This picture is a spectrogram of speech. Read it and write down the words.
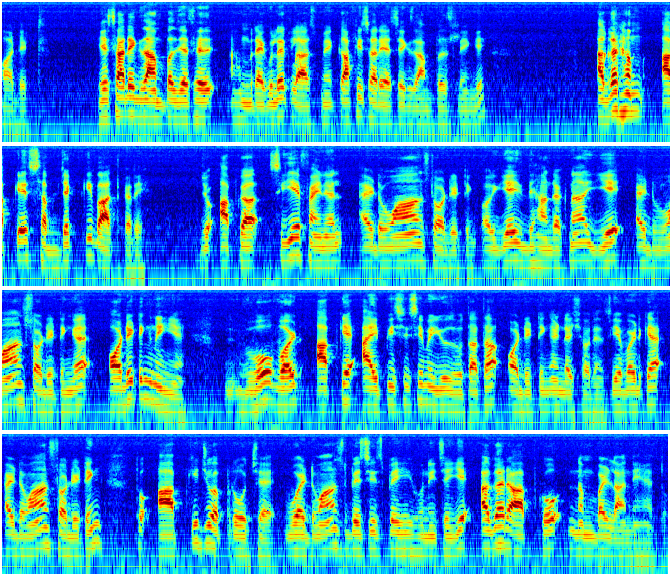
audit ये सारे एग्ज़ाम्पल जैसे हम रेगुलर क्लास में काफ़ी सारे ऐसे एग्जाम्पल्स लेंगे। अगर हम आपके सब्जेक्ट की बात करें, जो आपका C A final advanced auditing और ये ध्यान रखना, ये एडवांस्ड ऑडिटिंग है ऑडिटिंग नहीं है वो वर्ड आपके आईपीसीसी में यूज़ होता था ऑडिटिंग एंड एश्योरेंस ये वर्ड क्या है? एडवांस्ड ऑडिटिंग तो आपकी जो अप्रोच है, वो एडवांस्ड बेसिस पे ही होनी चाहिए अगर आपको नंबर लाने हैं तो।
